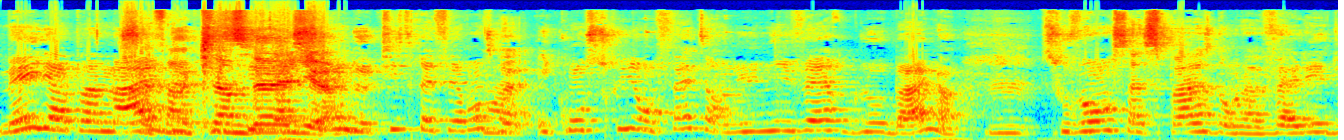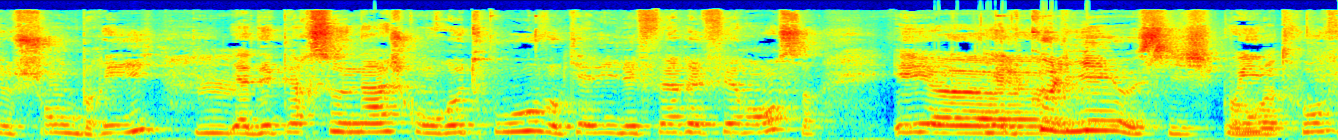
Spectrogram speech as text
mais il y a pas mal de petites citations, de petites références. Ouais. Il construit en fait un univers global. Mm. Souvent, ça se passe dans la vallée de Chambry. Mm. Il y a des personnages qu'on retrouve, auxquels il est fait référence. Et euh, Il y a le collier aussi qu'on oui. retrouve.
